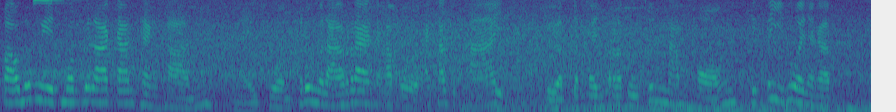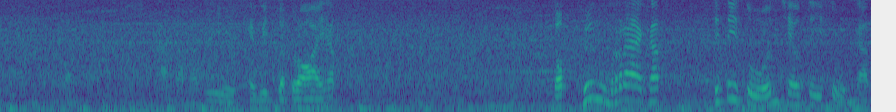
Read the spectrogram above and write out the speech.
เป่านกหวีดหมดเวลาการแข่งขัน ในช่วงครึ่งเวลาแรกนะครับโอ้แอคชั่นสุดท้ายเกือบจะเป็นประตูขึ้นนำของซิตี้ด้วยนะครับกลับมาที่เควินเดบรอยครับ จบครึ่งแรกครับซิตี้ศูนย์เชลซีศูนย์ครับ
